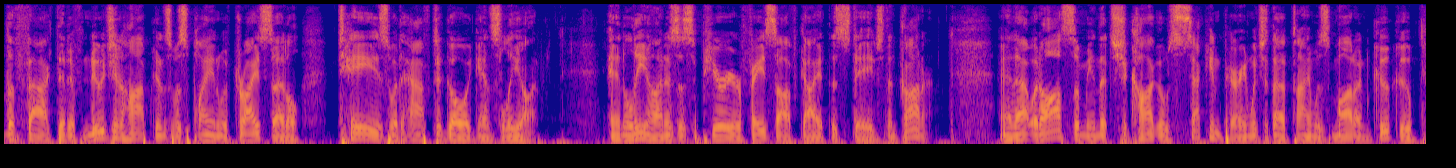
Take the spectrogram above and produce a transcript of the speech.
the fact that if Nugent Hopkins was playing with Draisaitl, Toews would have to go against Leon. And Leon is a superior face-off guy at this stage than Connor. And that would also mean that Chicago's second pairing, which at that time was Maatta and Koekkoek,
